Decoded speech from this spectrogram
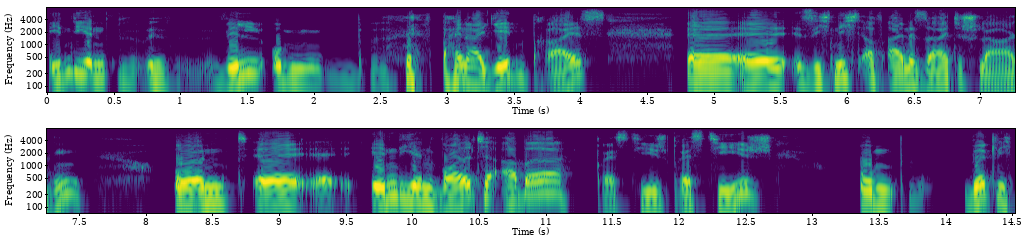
Indien will um beinahe jeden Preis äh, äh, sich nicht auf eine Seite schlagen. Und äh, Indien wollte aber Prestige, Prestige, um wirklich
